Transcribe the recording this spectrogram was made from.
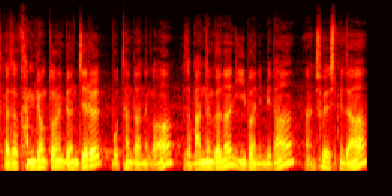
그래서 감경 또는 면제를 못 한다는 거. 그래서 맞는 거는 2번입니다. 수고했습니다.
